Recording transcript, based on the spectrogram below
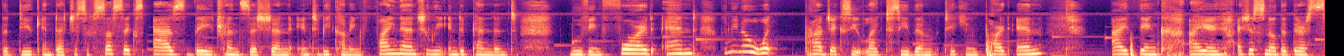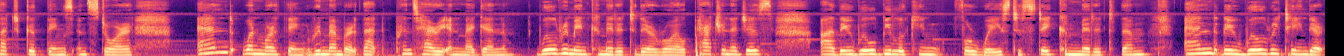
the Duke and Duchess of Sussex as they transition into becoming financially independent moving forward. And let me know what projects you'd like to see them taking part in. I think I I just know that there's such good things in store and one more thing remember that Prince Harry and Meghan will remain committed to their royal patronages. Uh, they will be looking for ways to stay committed to them, and they will retain their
